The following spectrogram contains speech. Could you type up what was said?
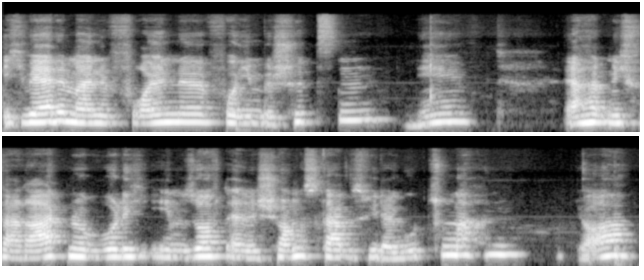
Ich werde meine Freunde vor ihm beschützen. Nee. Er hat mich verraten, obwohl ich ihm so oft eine Chance gab, es wieder gut zu machen. Ja.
